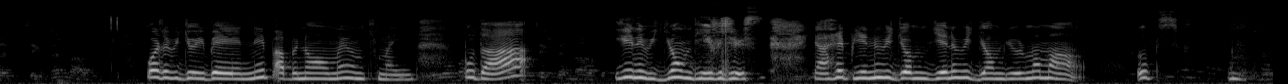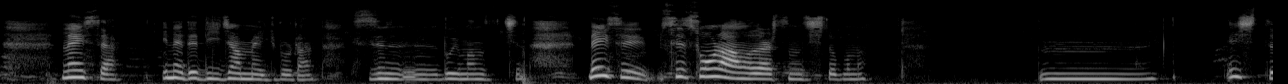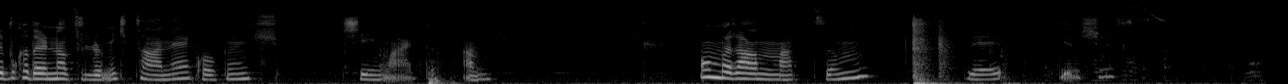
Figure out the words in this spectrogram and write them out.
Bu arada videoyu beğenip abone olmayı unutmayın. Bu da yeni videom diyebiliriz. Yani hep yeni videom, yeni videom diyorum ama ups. Neyse. Yine de diyeceğim mecburen. Sizin e, duymanız için. Neyse siz sonra anlarsınız işte bunu. Hmm, işte bu kadarını hatırlıyorum. İki tane korkunç şeyim vardı. Anladım. Onları anlattım ve görüşürüz.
